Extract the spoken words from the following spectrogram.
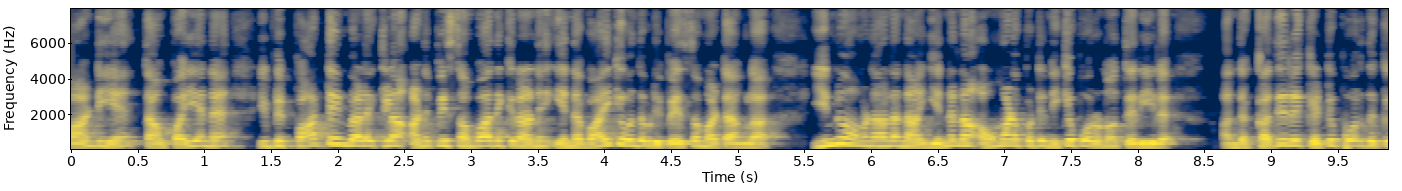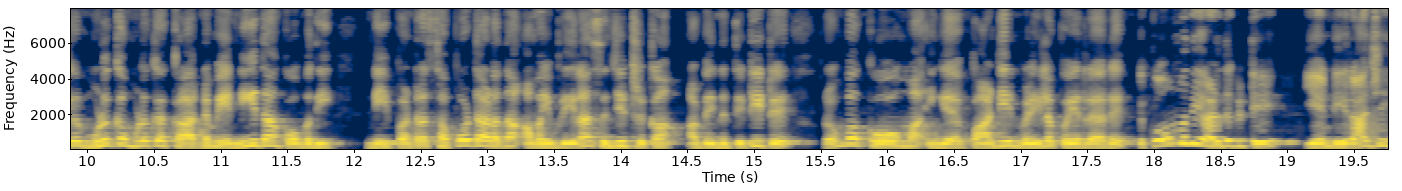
பாண்டியன் தான் பையனை இப்படி பார்ட் டைம் வேலைக்கெல்லாம் அனுப்பி சம்பாதிக்கிறான்னு என்னை வாய்க்கு வந்தபடி பேச மாட்டாங்களா? இன்னும் அவனால் நான் என்னெல்லாம் அவமானப்பட்டு நிற்க போகிறேனோ தெரியல. அந்த கதிர் கெட்டு போகிறதுக்கு முழுக்க முழுக்க காரணமே நீ தான் கோமதி. நீ பண்ணுற சப்போர்ட்டால தான் அவன் இப்படியெல்லாம் செஞ்சிட்டு இருக்கான் அப்படின்னு திட்டிட்டு ரொம்ப கோவமாக இங்கே பாண்டியன் வெளியில் போயிடுறாரு. கோமதி அழுதுகிட்டே ஏண்டி ராஜி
